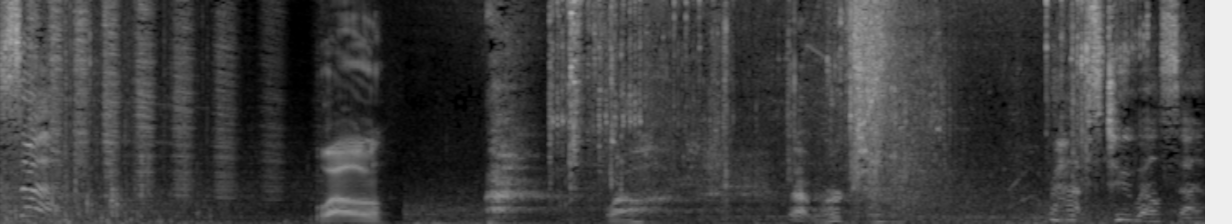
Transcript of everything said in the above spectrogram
Sir! Well, Well, that worked. Perhaps too well, sir.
